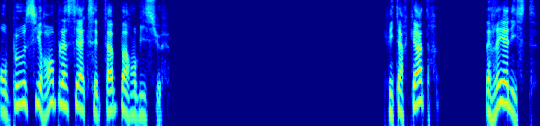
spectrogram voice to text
On peut aussi remplacer acceptable par ambitieux. Critère 4, réaliste.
